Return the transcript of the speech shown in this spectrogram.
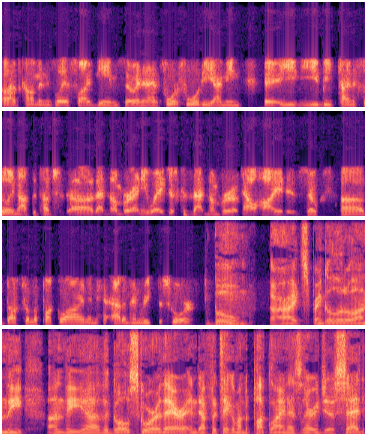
uh, have come in his last five games. So, and at 440, I mean, uh, you, you'd be kind of silly not to touch uh, that number anyway, just because that number of how high it is. So, uh, Ducks on the puck line and Adam Henrique to score. Boom. All right, sprinkle a little on the on the uh, the goal scorer there, and definitely take him on the puck line, as Larry just said,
